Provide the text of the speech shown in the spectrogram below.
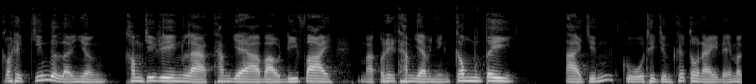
có thể kiếm được lợi nhuận không chỉ riêng là tham gia vào DeFi mà có thể tham gia vào những công ty tài chính của thị trường crypto này để mà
